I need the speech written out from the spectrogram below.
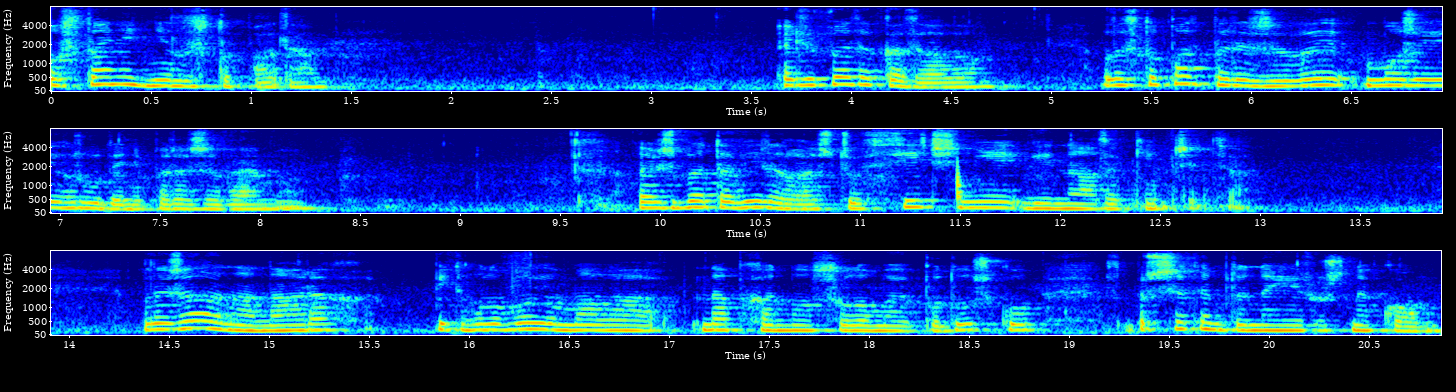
останні дні листопада. Ельжбета казала, листопад пережили, може, і грудень переживемо. Ельжбета вірила, що в січні війна закінчиться. Лежала на нарах, під головою мала напхану соломою подушку з пришитим до неї рушником,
